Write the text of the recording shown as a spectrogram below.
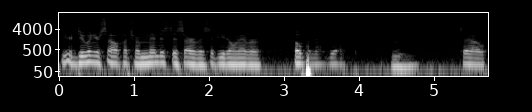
you're doing yourself a tremendous disservice if you don't ever open that gift Mhm. so,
